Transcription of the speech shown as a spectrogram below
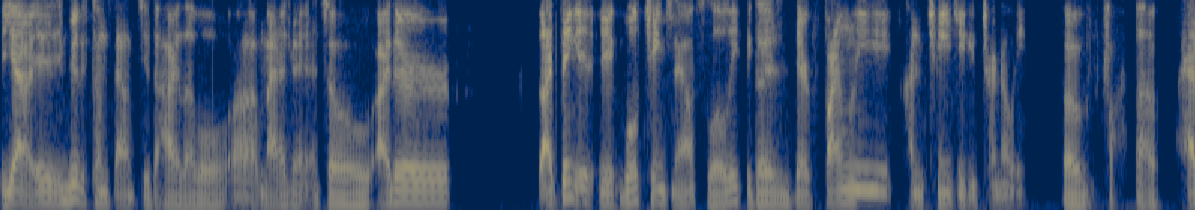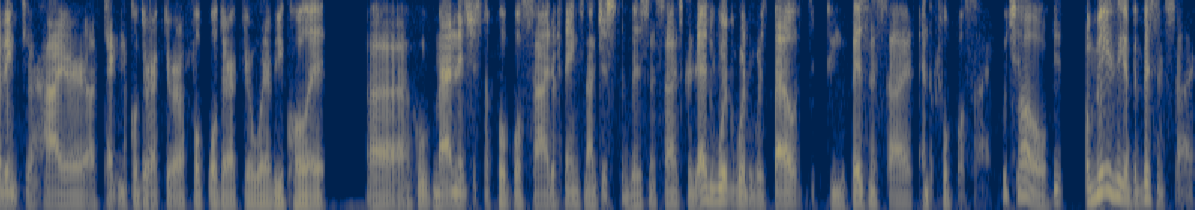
yeah, it, it really comes down to the high level uh, management, and so either I think it, it will change now slowly because they're finally kind of changing internally of uh, having to hire a technical director, a football director, whatever you call it, uh, who manages the football side of things, not just the business side. Because Ed Woodward was balanced between the business side and the football side, which is Oh. amazing at the business side.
